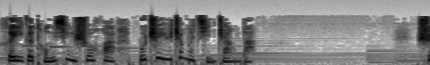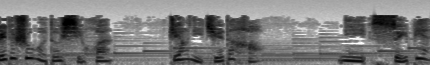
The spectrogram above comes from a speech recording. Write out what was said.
和一个同性说话不至于这么紧张吧？谁的书我都喜欢，只要你觉得好，你随便，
